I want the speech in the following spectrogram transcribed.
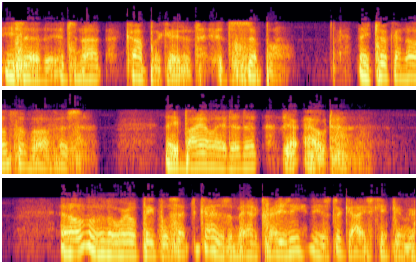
He said, It's not complicated, it's simple. They took an oath of office, they violated it, they're out. And all over the world, people said, "The guy's a man crazy. These the guys keeping the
